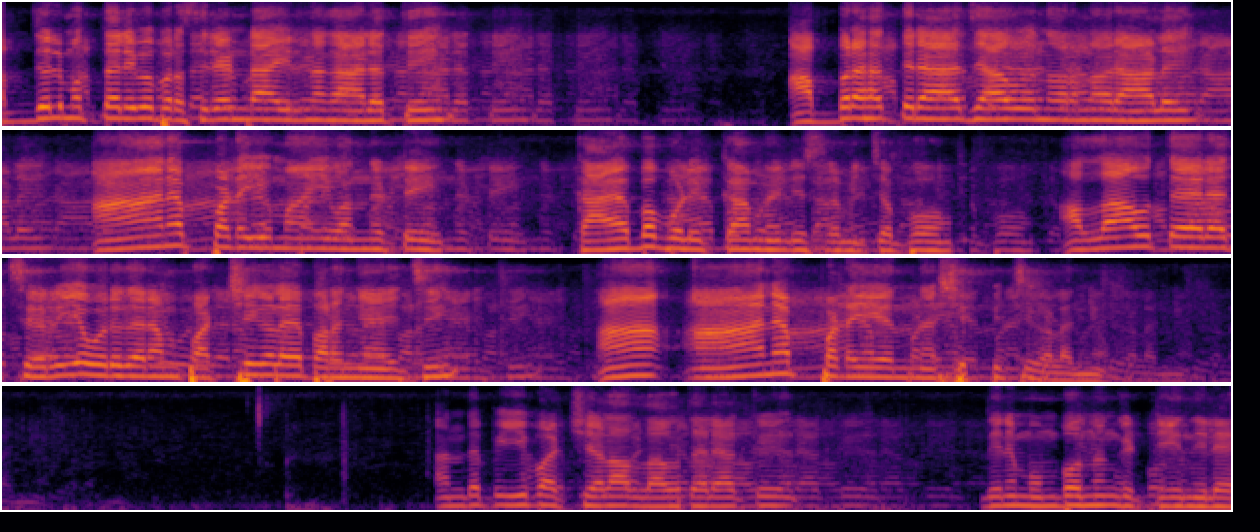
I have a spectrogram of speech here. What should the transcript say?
അബ്ദുൽ മുത്തലിബ് പ്രസിഡന്റ് ആയിരുന്ന കാലത്ത് അബ്രഹത്ത് രാജാവ് എന്ന് പറഞ്ഞ ഒരാൾ ആനപ്പടയുമായി വന്നിട്ട് കയബ പൊളിക്കാൻ വേണ്ടി ശ്രമിച്ചപ്പോ അള്ളാഹു ചെറിയ ഒരു തരം പക്ഷികളെ പറഞ്ഞയച്ച് ആ ആനപ്പടയെ നശിപ്പിച്ചു കളഞ്ഞു. അന്തപ്പോ ഈ പക്ഷികളെ അള്ളാഹു ഇതിനു മുമ്പൊന്നും കിട്ടിയിരുന്നില്ലേ?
